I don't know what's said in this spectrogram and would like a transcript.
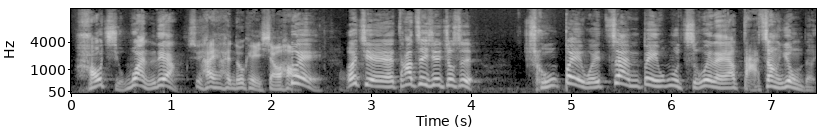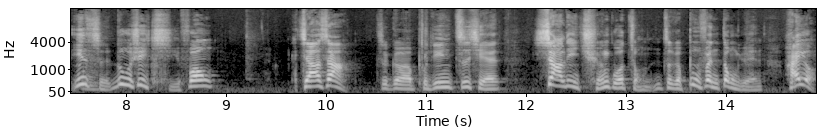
好几万辆，所以还有很多可以消耗。对，而且它这些就是储备为战备物资，未来要打仗用的，因此陆续起风，加上这个普京之前下令全国总这个部分动员，还有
